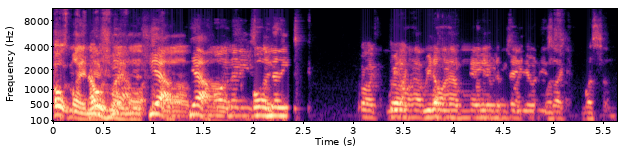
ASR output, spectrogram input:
That was my initial. my thought. initial Yeah, yeah. Oh, and then he's Well, and like, then he's We're like, we don't have we don't have money to pay you, and he's "Listen, like, listen,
